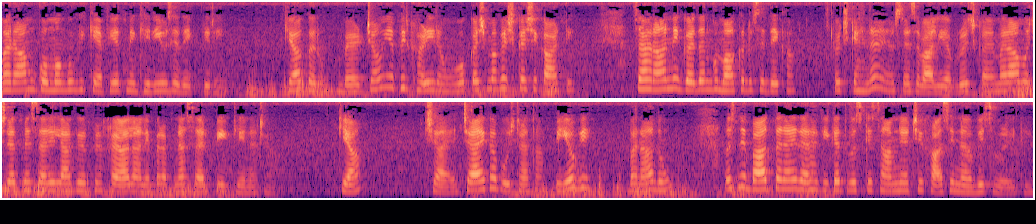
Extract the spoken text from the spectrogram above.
मराम गोमगो की कैफियत में घिरी उसे देखती रही। क्या करूँ, बैठ जाऊँ या फिर खड़ी रहूँ? वो कशमकश का शिकार थी। सहरान ने गर्दन घुमाकर उसे देखा। कुछ कहना है? उसने सवाल सवालिया ब्रुज का मराम उजरत में सर हिलाकर फिर ख्याल आने पर अपना सर पीट लेना चाहा। क्या? चाय? चाय का पूछना था। पियोगे? बना दूँ? उसने बात बनाई। दर हकीकत वो उसके सामने अच्छी खासी नर्वस हो रही थी।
